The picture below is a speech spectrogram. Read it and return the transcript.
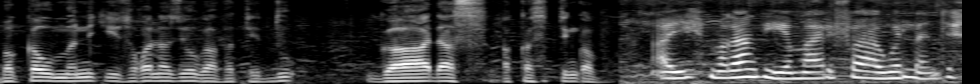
bakka uummanni ciisu kanas yoo gaafatte hedduu gaadhaas akkasitti hin qabu. Ayi maqaan kiyya maariffaa awwallan jedhe.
